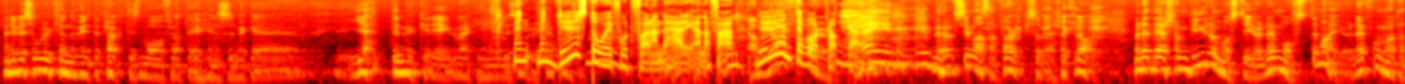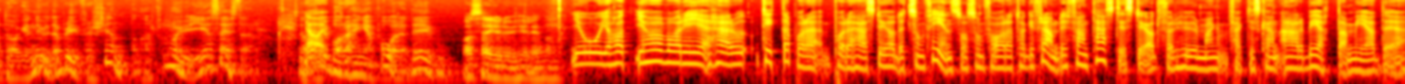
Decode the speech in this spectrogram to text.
Men revisorer kunde vi inte praktiskt vara för att det finns så mycket jättemycket regelverk. Men, men du står ju fortfarande här i alla fall. Ja, du är inte får, bortplockad. Nej, det behövs ju massa folk sådär såklart. Men det där som byrån måste göra, det måste man göra. Det får man ta tag i nu. Det blir ju för sent annars får man ju ge sig istället. Så ja. det är ju bara att hänga på det. det ju... Vad säger du Helena? Jo, jag har, jag har varit här och tittat på det, på det här stödet som finns och som FAR har tagit fram. Det är ett fantastiskt stöd för hur man faktiskt kan arbeta med eh, Eh,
